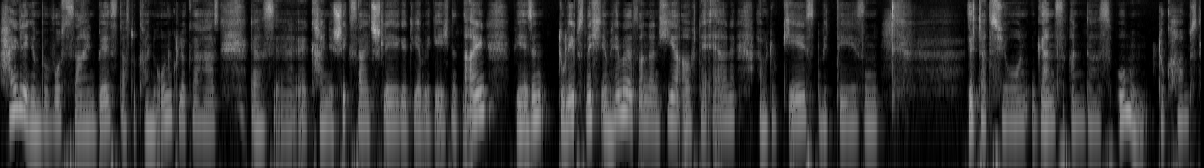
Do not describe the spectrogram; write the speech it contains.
heiligen Bewusstsein bist, dass du keine Unglücke hast, dass äh, keine Schicksalsschläge dir begegnet. Nein, wir sind, du lebst nicht im Himmel, sondern hier auf der Erde, aber du gehst mit diesen Situation ganz anders um. Du kommst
